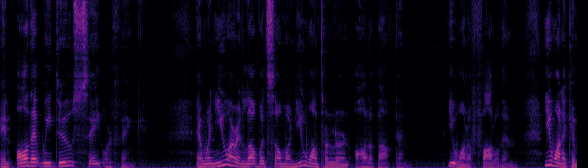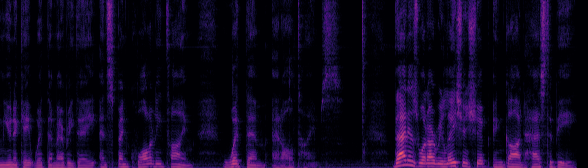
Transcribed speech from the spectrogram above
in all that we do, say, or think. And when you are in love with someone, you want to learn all about them. You want to follow them. You want to communicate with them every day and spend quality time with them at all times. That is what our relationship in God has to be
